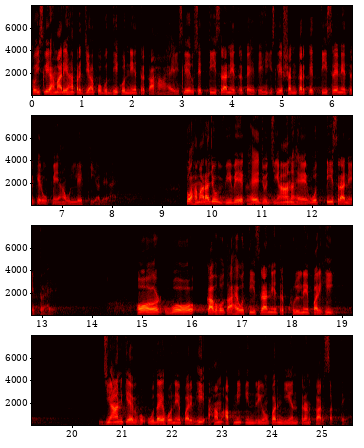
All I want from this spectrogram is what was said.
तो इसलिए हमारे यहाँ प्रज्ञा को, बुद्धि को नेत्र कहा है। इसलिए उसे तीसरा नेत्र कहते हैं। इसलिए शंकर के तीसरे नेत्र के रूप में यहाँ उल्लेख किया गया है। तो हमारा जो विवेक है, जो ज्ञान है, वो तीसरा नेत्र है। और वो कब होता है? वो तीसरा नेत्र खुलने पर ही, ज्ञान के उदय होने पर भी हम अपनी इंद्रियों पर नियंत्रण कर सकते हैं।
